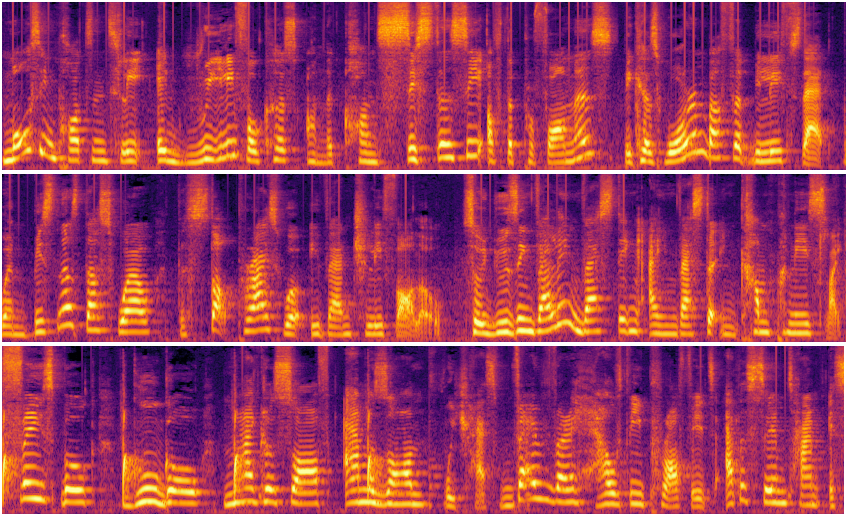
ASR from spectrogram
Most importantly, it really focuses on the consistency of the performance because Warren Buffett believes that when business does well, the stock price will eventually follow. So using value investing, I invested in companies like Facebook, Google, Microsoft, Amazon, which has very, very healthy profits. At the same time, it's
